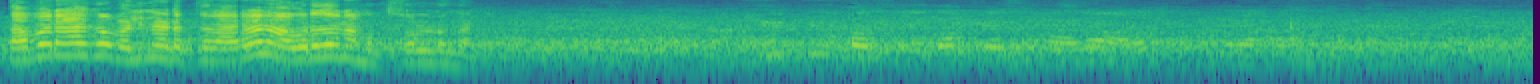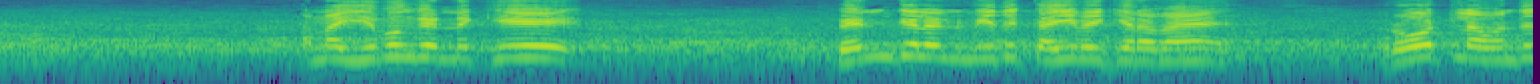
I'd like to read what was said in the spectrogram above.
தவறாக வழி நடத்துறாரா அவர் தான் நமக்கு சொல்லுங்க. அண்ணா இவங்க இன்னைக்கு பெண்களின் மீது கை வைக்கிறவன் ரோட்டில் வந்து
